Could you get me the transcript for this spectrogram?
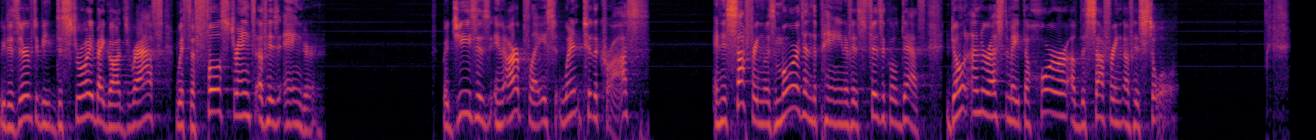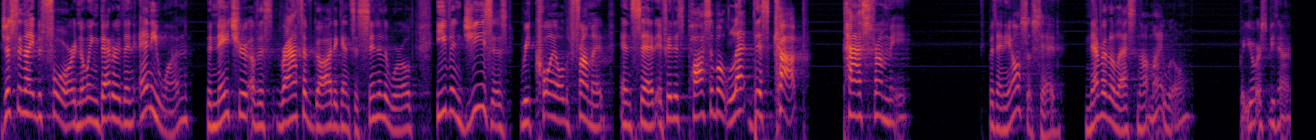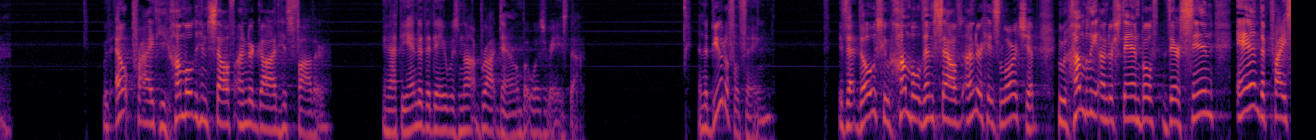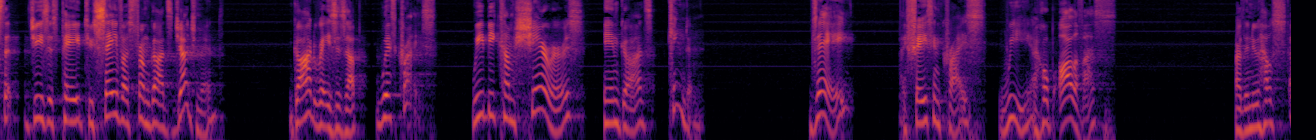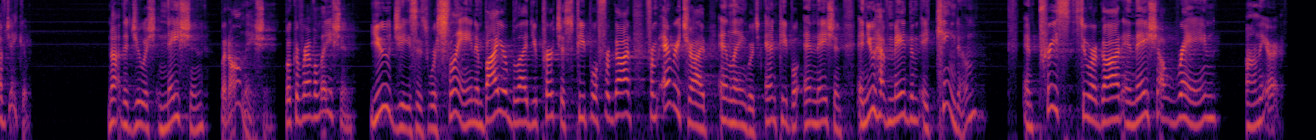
we deserve to be destroyed by God's wrath with the full strength of his anger. But Jesus, in our place, went to the cross, and his suffering was more than the pain of his physical death. Don't underestimate the horror of the suffering of his soul. Just the night before, knowing better than anyone the nature of the wrath of God against the sin of the world, even Jesus recoiled from it and said, If it is possible, let this cup pass from me. But then he also said, Nevertheless, not my will, but yours be done. Without pride, he humbled himself under God his Father, and at the end of the day was not brought down, but was raised up. And the beautiful thing is that those who humble themselves under his lordship, who humbly understand both their sin and the price that Jesus paid to save us from God's judgment, God raises up with Christ. We become sharers in God's kingdom. They, by faith in Christ, we, I hope all of us, are the new house of Jacob. Not the Jewish nation but all nations. Book of Revelation. You, Jesus, were slain, and by your blood you purchased people for God from every tribe and language and people and nation. And you have made them a kingdom and priests to our God, and they shall reign on the earth.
